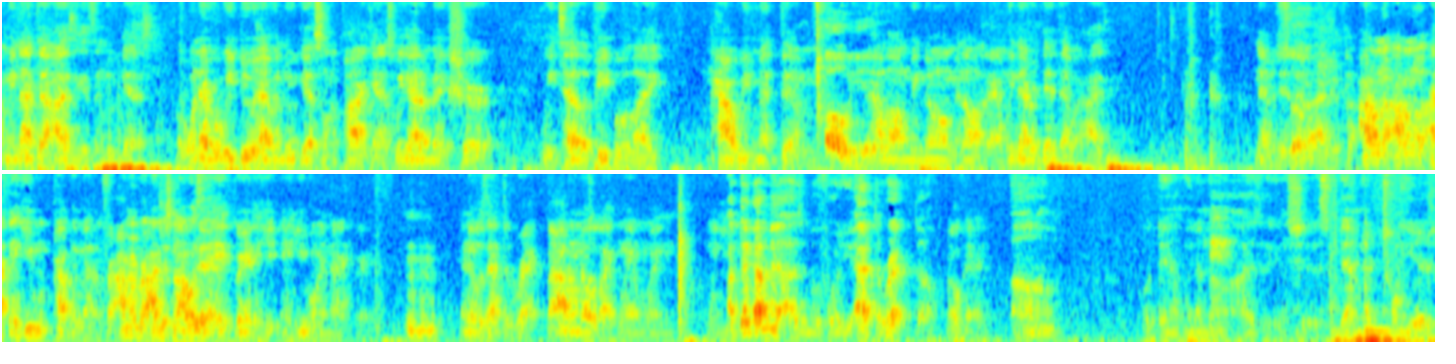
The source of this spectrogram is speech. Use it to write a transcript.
I mean, not that Isaac is a new guest, but whenever we do have a new guest on the podcast, we got to make sure we tell the people, like, how we met them, Oh yeah. how long we know them, and all that. And we never did that with Isaac. Never did So- that with Isaac. I don't know. I don't know. I think you probably met him first. I remember. I just know I was in eighth grade and you, and you were in ninth grade, hmm and it was at the rec. But I don't know, like when when when you. I think I met Isaac before you at the rec though. Okay. Um, well, damn, we don't know Isaac and shit. It's damn near 20 years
